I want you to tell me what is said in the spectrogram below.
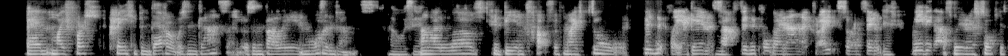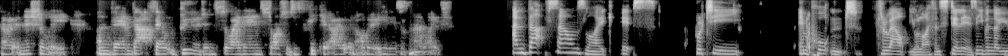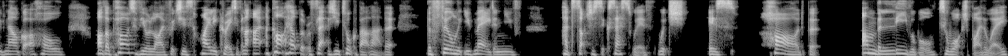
Um, my first creative endeavor was in dancing. It was in ballet and modern dance. Oh, is it? And I love to be in touch with my soul physically. Again, it's yeah. that physical dynamic, right? So I think yeah. maybe that's where I sought it out initially. And then that felt good. And so I then started to seek it out in other areas of my life. And that sounds like it's pretty important throughout your life and still is, even though you've now got a whole other part of your life, which is highly creative. And I, I can't help but reflect as you talk about that, that the film that you've made and you've had such a success with, which is hard but unbelievable to watch, by the way,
